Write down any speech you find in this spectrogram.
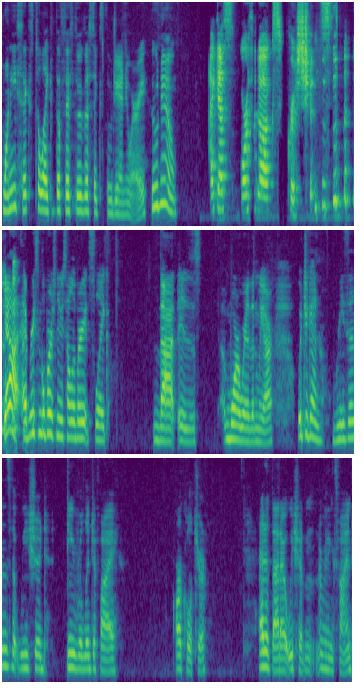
26th to like the 5th or the 6th of January. Who knew? I guess Orthodox Christians. Yeah, every single person who celebrates like that is more aware than we are. Which again, reasons that we should de-religify our culture. Edit that out. We shouldn't. Everything's fine.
